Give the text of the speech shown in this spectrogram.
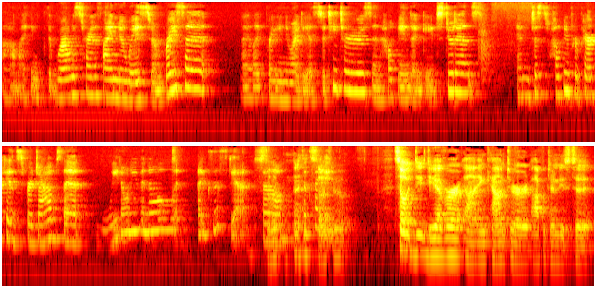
um, I think that we're always trying to find new ways to embrace it. I like bringing new ideas to teachers and helping to engage students and just helping prepare kids for jobs that we don't even know exist yet. So, so it's exciting. so true. So, do, do you ever uh, encounter opportunities to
